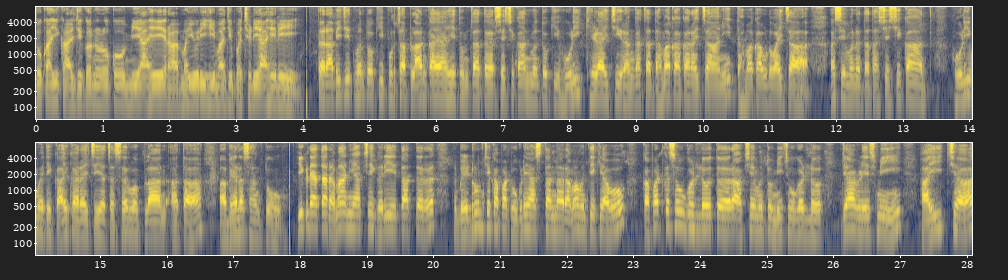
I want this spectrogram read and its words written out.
तू काही काळजी करू नको मी आहे रा मयुरी ही माझी बछडी आहे रे. तर अभिजित म्हणतो की पुढचा प्लान काय आहे तुमचा? तर शशिकांत म्हणतो की होळी खेळायची रंगाचा धमाका करायचा आणि धमाका उडवायचा. असे म्हणत आता शशिकांत होळीमध्ये काय करायचे याचा सर्व प्लान आता अभ्याला सांगतो. इकडे आता रमा आणि अक्षय घरी येतात तर बेडरूमचे कपाट उघडे असताना रमा म्हणते की अहो कपाट कसं उघडलं? तर अक्षय म्हणतो मीच उघडलं. ज्यावेळेस मी आईच्या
